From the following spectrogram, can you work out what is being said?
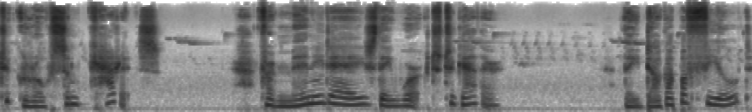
to grow some carrots. For many days they worked together. They dug up a field.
